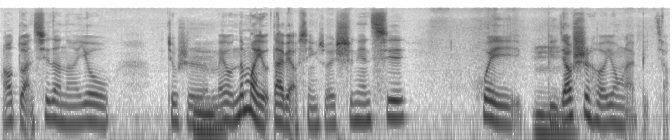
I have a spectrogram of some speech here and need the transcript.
然后短期的呢又就是嗯没有那么有代表性，所以十年期会比较适合用来比较。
